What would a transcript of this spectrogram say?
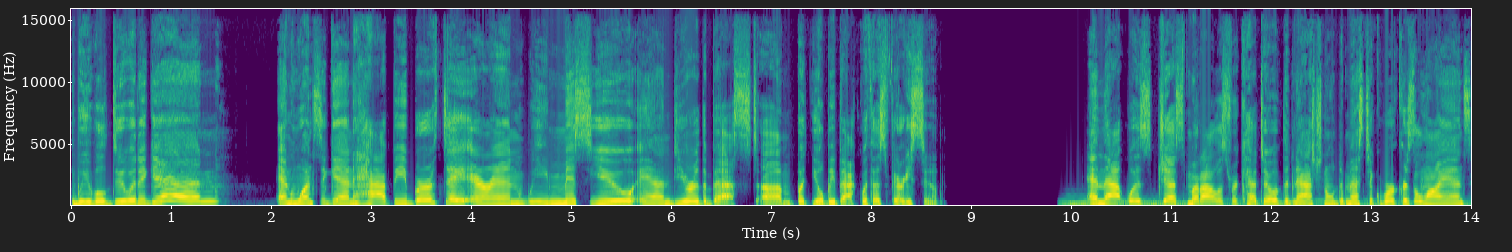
We will do it again. And once again, happy birthday, Errin. We miss you and you're the best. Um, but you'll be back with us very soon. And that was Jess Morales Rocketto of the National Domestic Workers Alliance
